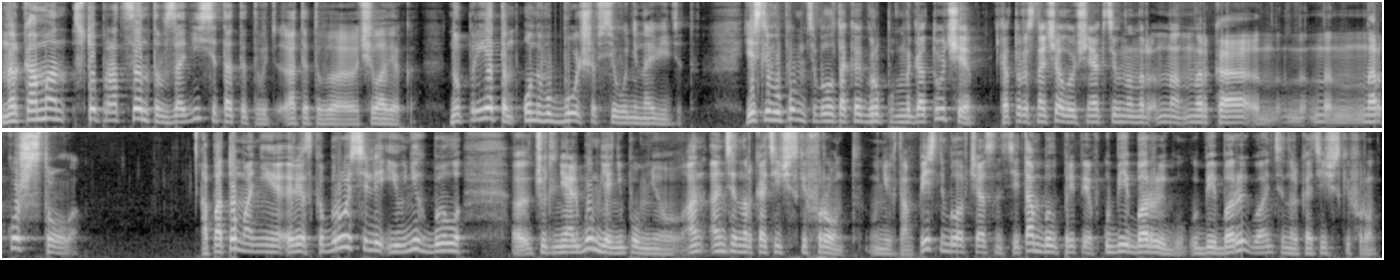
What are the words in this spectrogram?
Наркоман 100% зависит от этого, от этого человека, но при этом он его больше всего ненавидит. Если вы помните, была такая группа многоточие, которая сначала очень активно нар- нарко- наркошествовала, а потом они резко бросили, и у них был э, чуть ли не альбом, я не помню, ан- антинаркотический фронт. У них там песня была в частности, и там был припев «Убей барыгу», «Убей барыгу, антинаркотический фронт».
